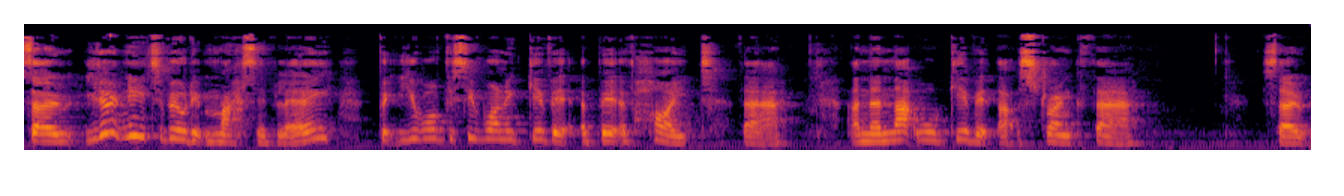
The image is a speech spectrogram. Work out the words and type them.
So you don't need to build it massively, but you obviously want to give it a bit of height there. And then that will give it that strength there. So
